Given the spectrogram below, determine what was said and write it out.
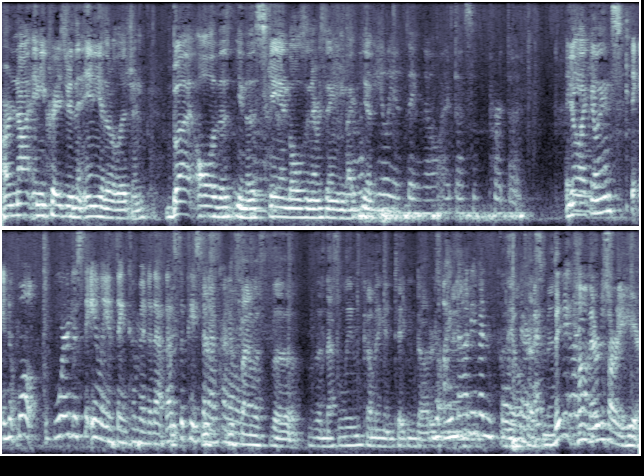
are not any crazier than any other religion. But all of the, you know, the scandals and everything, like, What the know, alien thing, though? I, that's the part that. The you don't like aliens? The, you well, where does the alien thing come into that? That's the piece that you're, I'm kind you're of like. fine with the the Nephilim coming and taking daughters. No, I'm not even going the Old there. Testament? They didn't come; they were just already here.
